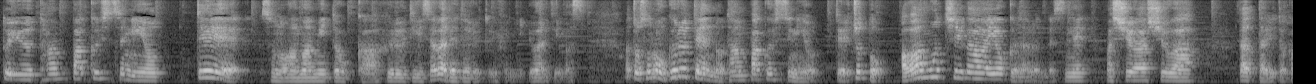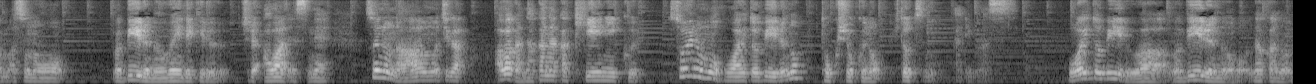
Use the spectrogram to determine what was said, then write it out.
というタンパク質によってその甘みとかフルーティーさが出てるというふうに言われています。あとそのグルテンのタンパク質によってちょっと泡持ちが良くなるんですね、まあ、シュワシュワだったりとか、まあ、その、まあ、ビールの上にできる泡ですね。そういうのの泡持ちが泡がなかなか消えにくい。そういうのもホワイトビールの特色の一つになります。ホワイトビールは、ま、ビールの中の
